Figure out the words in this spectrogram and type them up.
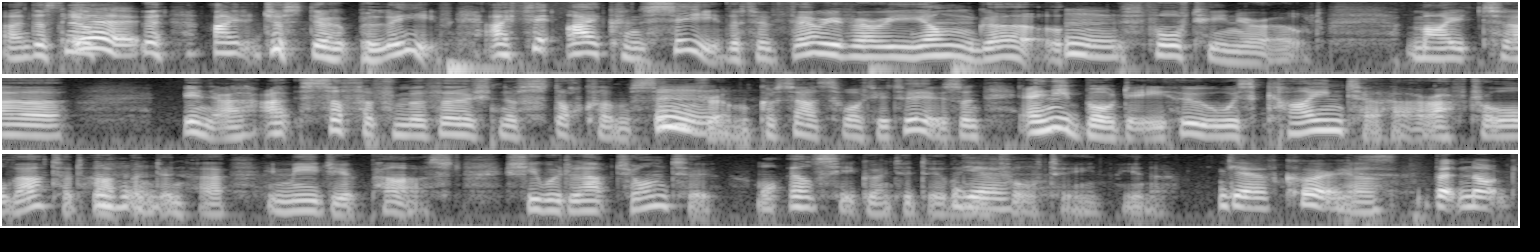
and there's no. Yeah. I just don't believe. I think I can see that a very very young girl, mm. fourteen year old, might. Uh, you know, I suffer from a version of Stockholm syndrome because mm. that's what it is. And anybody who was kind to her after all that had happened mm-hmm. in her immediate past, she would latch onto. What else are you going to do when yeah. you're 14, you know? Yeah, of course, yeah. but not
